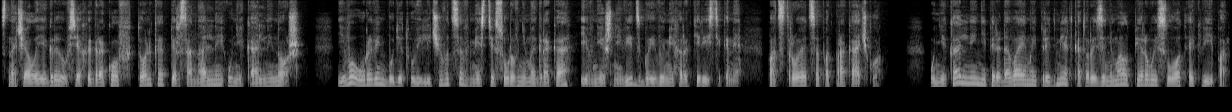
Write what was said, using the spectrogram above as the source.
С начала игры у всех игроков только персональный уникальный нож. Его уровень будет увеличиваться вместе с уровнем игрока и внешний вид с боевыми характеристиками подстроится под прокачку. Уникальный непередаваемый предмет, который занимал первый слот эквипа.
